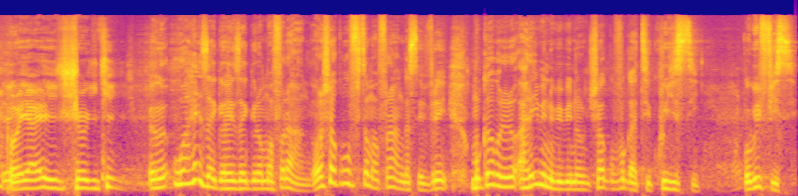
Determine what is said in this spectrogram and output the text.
Oya ico iki Eh, uwahezagiwe ahezagira amafaranga. Urashaka kuba ufite amafaranga vrai. Mugabo rero ari ibintu bibiri ushaka kuvuga ati ku isi. Ubifise.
